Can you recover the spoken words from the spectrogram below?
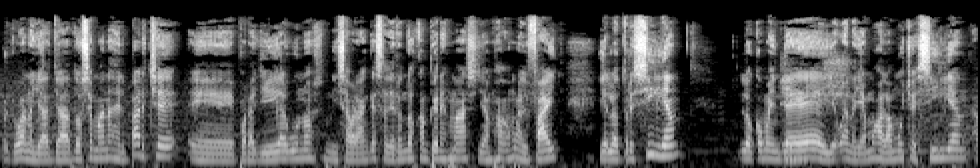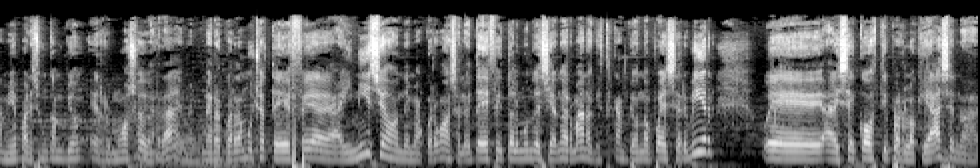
Porque bueno, ya, ya dos semanas del parche. Eh, por allí algunos ni sabrán que salieron dos campeones más llamados Malfight y el otro es Cillian. Lo comenté, y bueno, ya hemos hablado mucho de Cillian. A mí me parece un campeón hermoso, de verdad. Me, recuerda mucho a TF a, inicios, donde me acuerdo cuando salió TF y todo el mundo decía, no, hermano, que este campeón no puede servir eh, a ese costi por lo que hace, no,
